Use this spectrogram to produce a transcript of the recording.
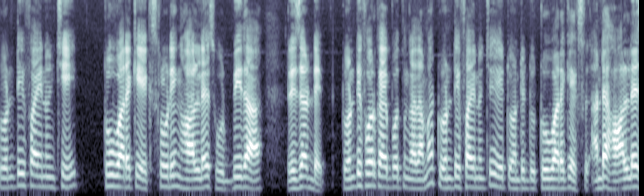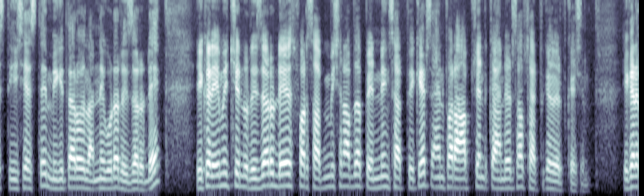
ట్వంటీ ఫైవ్ నుంచి టూ వరకు excluding holidays would be the reserve day twenty ఫోర్కి అయిపోతుంది కదమ్మా? ట్వంటీ ఫైవ్ నుంచి ట్వంటీ టూ టూ వరకు ఎక్స్ అంటే హాలిడేస్ తీసేస్తే మిగతా రోజులు అన్నీ కూడా రిజర్వ్ డే ఇక్కడ ఏమి ఇచ్చిండు? Reserve days for submission of the pending certificates and for absent candidates of certificate verification ఇక్కడ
